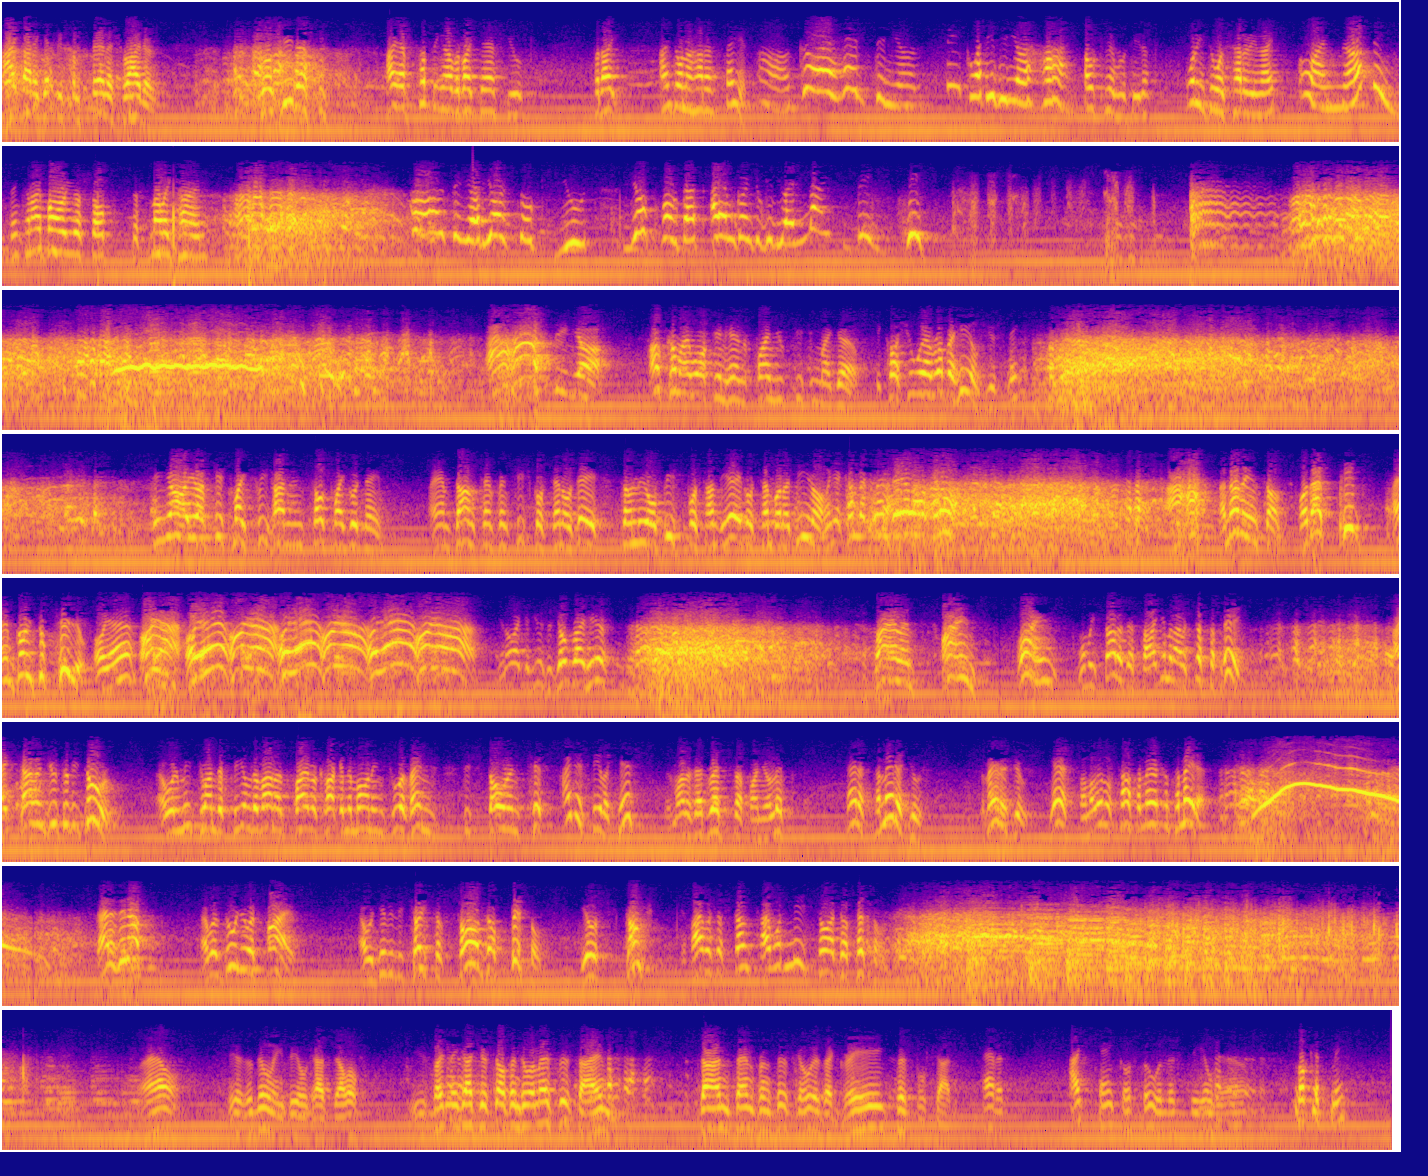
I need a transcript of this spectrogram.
I gotta get me some Spanish writers. Rosita, I have something I would like to ask you, but I, I don't know how to say it. Oh, go ahead, senor. Speak what is in your heart. Okay, Rosita. What are you doing Saturday night? Oh, I'm nothing. Then can I borrow your soap, the smelly kind? Oh, senor, you're so cute. Just for that, I am going to give you a nice big kiss. Aha, senor! How come I walk in here and find you kissing my girl? Because you wear rubber heels, you sneak. Senor, you have kissed my sweetheart and insult my good name. I am Don San Francisco, San Jose, San Luis Obispo, San Diego, San Bernardino. When you come to Glendale, I'll get off. Aha! Another insult. For that pig, I am going to kill you. Oh, yeah? Oh, yeah! Oh, yeah? Oh, yeah! Oh, yeah? Oh, yeah! Oh, yeah? Oh, yeah! You know, I could use a joke right here. Silence! Fine! Fine. When we started this argument, I was just a pig. I challenge you to the duel. I will meet you on the field of honor at 5 o'clock in the morning to avenge the stolen kiss. I didn't steal a kiss. And what is that red stuff on your lip? That is tomato juice. Tomato juice. Yes, from a little South American tomato. That is enough. I will duel you at 5. I will give you the choice of swords or pistols. You skunk. If I was a skunk, I wouldn't need swords or pistols. Well, here's the dueling field, Costello. You certainly got yourself into a mess this time. Don San Francisco is a great pistol shot. Have it. I can't go through with this deal. Yeah. Look at me.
